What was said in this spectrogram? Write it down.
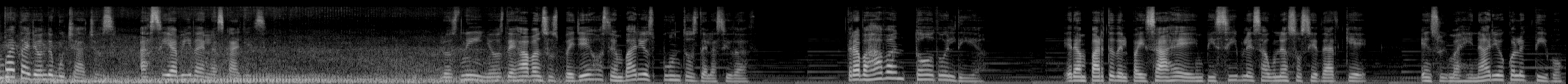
Un batallón de muchachos hacía vida en las calles. Los niños dejaban sus pellejos en varios puntos de la ciudad. Trabajaban todo el día. Eran parte del paisaje e invisibles a una sociedad que, en su imaginario colectivo,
